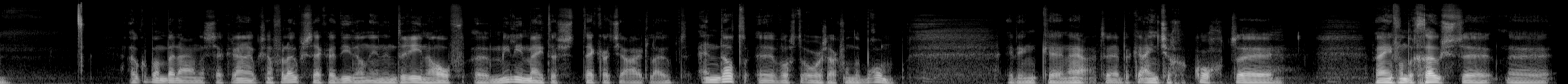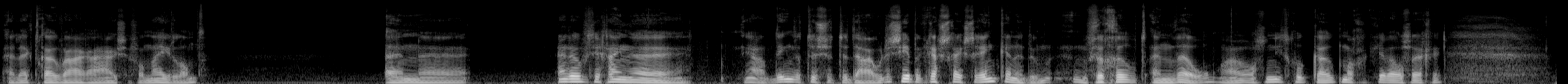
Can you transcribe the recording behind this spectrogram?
ook op een bananenstekker. En dan heb zo'n verloopstekker die dan in een 3,5 eh, mm stekkertje uitloopt. En dat eh, was de oorzaak van de brom. Ik denk, eh, nou ja, toen heb ik eentje gekocht eh, bij een van de grootste eh elektrowarenhuizen van Nederland. En, eh, en daar hoefde geen eh, ja, ding ertussen te douwen. Dus die heb ik rechtstreeks erin kunnen doen. Verguld en wel. Nou, was niet goedkoop, mag ik je wel zeggen.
